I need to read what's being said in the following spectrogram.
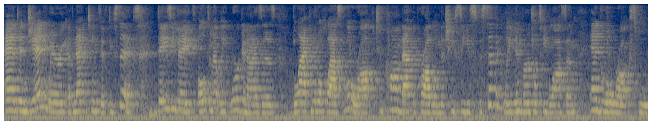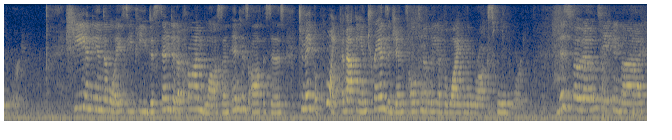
And in January of 1956, Daisy Bates ultimately organizes black middle class Little Rock to combat the problem that she sees specifically in Virgil T. Blossom and the Little Rock School Board. She and the NAACP descended upon Blossom in his offices to make a point about the intransigence ultimately of the white Little Rock School Board. This photo taken by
